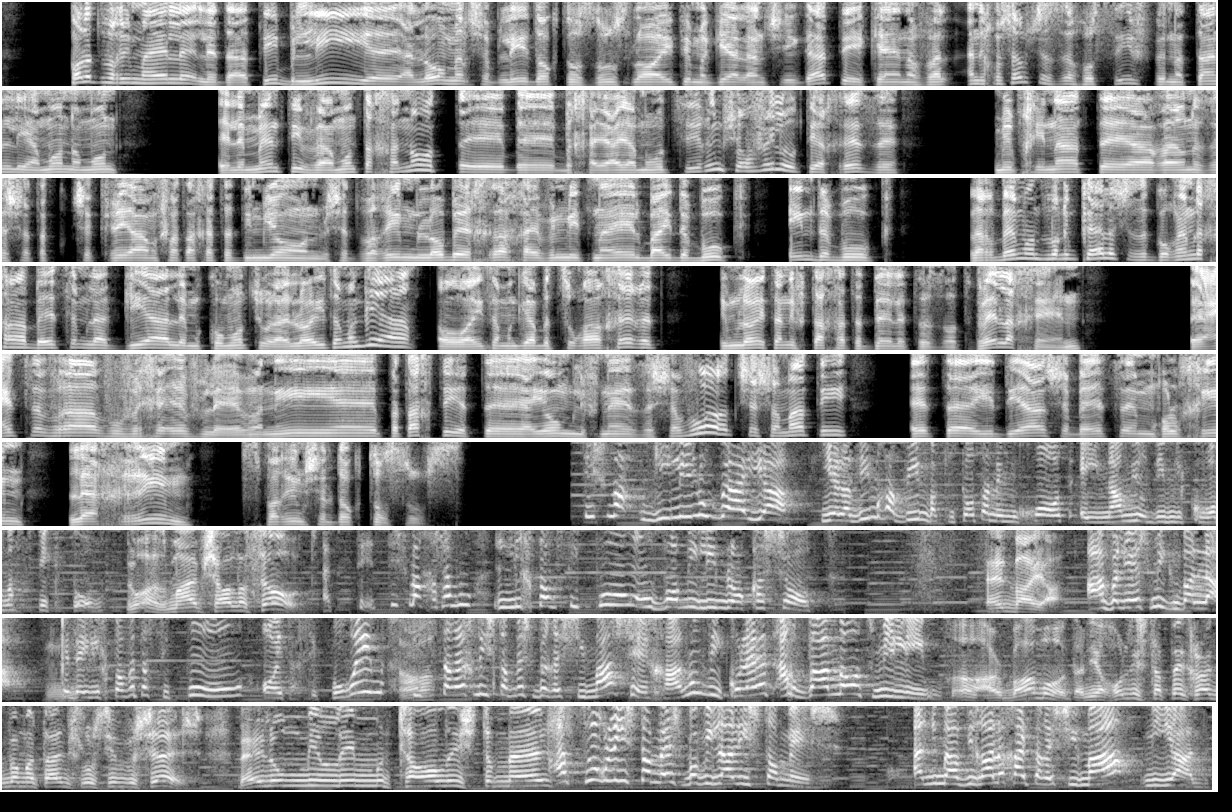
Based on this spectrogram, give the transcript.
כל הדברים האלה, לדעתי, בלי, אה, אני לא אומר שבלי דוקטור זוס לא הייתי מגיע לאן שהגעתי, כן, אבל אני חושב שזה הוסיף ונתן לי המון המון אלמנטים והמון תחנות אה, בחיי המאוד צעירים שהובילו אותי אחרי זה מבחינת אה, הרעיון הזה שאתה, שקריאה מפתחת את הדמיון ושדברים לא בהכרח חייבים להתנהל by the book, in the book והרבה מאוד דברים כאלה שזה גורם לך בעצם להגיע למקומות שאולי לא היית מגיע או היית מגיע בצורה אחרת אם לא הייתה נפתחת הדלת הזאת. ולכן בעצב רב ובכאב לב, אני uh, פתחתי את uh, היום לפני איזה שבוע, כששמעתי את הידיעה שבעצם הולכים להחרים ספרים של דוקטור סוס. תשמע, גילינו בעיה. ילדים רבים בכיתות הנמוכות אינם יודעים לקרוא מספיק טוב. נו, אז מה אפשר לעשות? ת, תשמע, חשבנו לכתוב סיפור ובו מילים לא קשות. אין בעיה. אבל יש מגבלה. כדי לכתוב את הסיפור, או את הסיפורים, תצטרך להשתמש ברשימה שהכנו והיא כוללת 400 מילים. אה, 400, אני יכול להסתפק רק ב-236. באילו מילים מותר להשתמש? אסור להשתמש במילה להשתמש. אני מעבירה לך את הרשימה מיד.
